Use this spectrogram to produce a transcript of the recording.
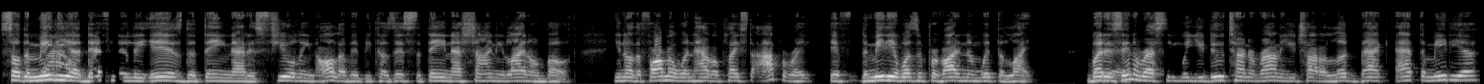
So the media wow. definitely is the thing that is fueling all of it because it's the thing that's shining light on both. You know, the pharma wouldn't have a place to operate if the media wasn't providing them with the light. But yeah. it's interesting when you do turn around and you try to look back at the media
